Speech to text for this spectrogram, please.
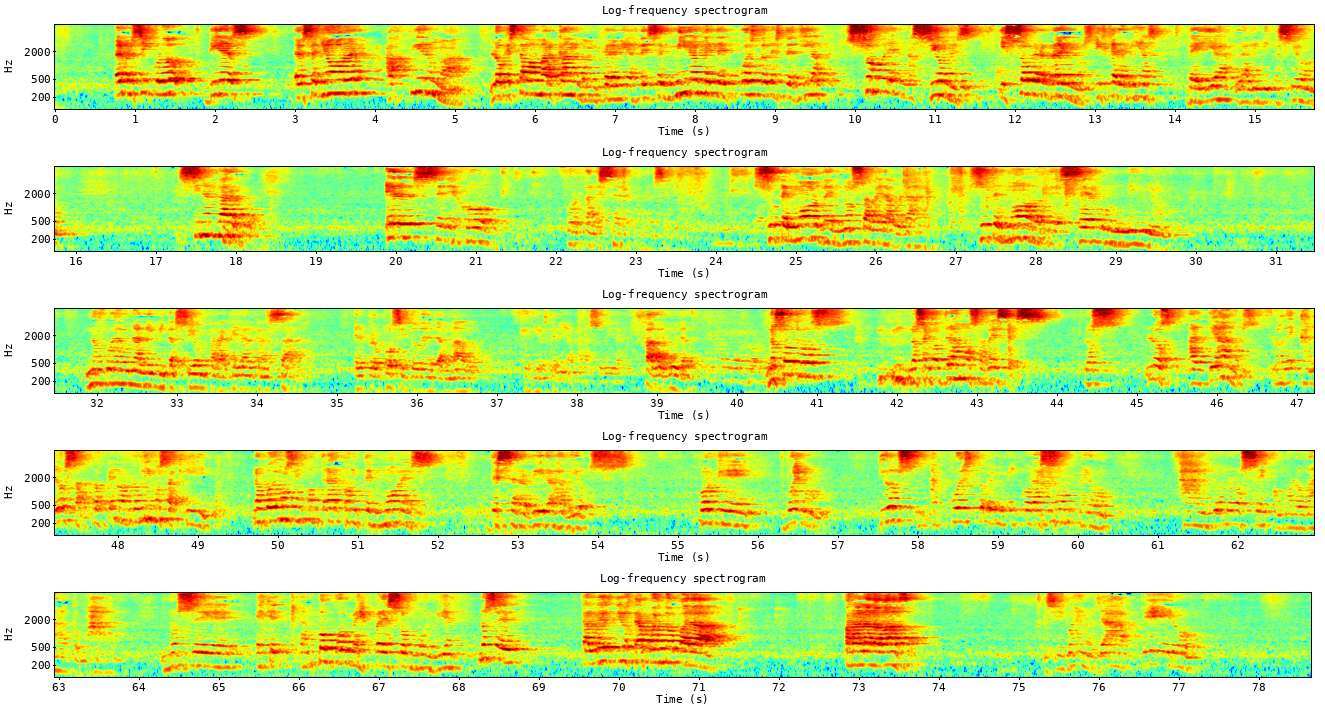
El versículo 10, el Señor afirma lo que estaba marcando en Jeremías. Dice, mira que te he puesto en este día sobre naciones y sobre reinos. Y Jeremías veía la limitación. Sin embargo, él se dejó fortalecer con el Señor. Su temor de no saber hablar, su temor de ser un niño, no fue una limitación para que él alcanzara el propósito del llamado que Dios tenía para su vida. Aleluya. Nosotros nos encontramos a veces, los, los alteanos, los de Callosa, los que nos reunimos aquí, nos podemos encontrar con temores de servir a Dios. Porque, bueno, Dios ha puesto en mi corazón, pero, ay, yo no lo sé cómo lo van a tomar no sé, es que tampoco me expreso muy bien. No sé, tal vez Dios te ha puesto para, para la alabanza. Y si, bueno, ya, pero,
